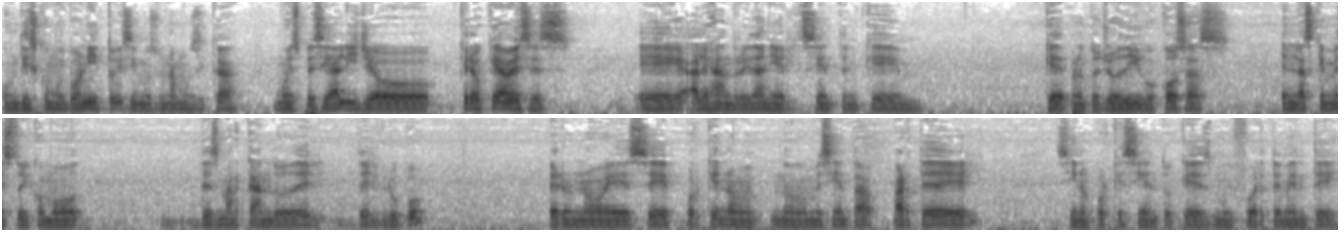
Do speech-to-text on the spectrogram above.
un, disco muy bonito, hicimos una música muy especial y yo creo que a veces eh, Alejandro y Daniel sienten que, que de pronto yo digo cosas en las que me estoy como desmarcando del, del grupo, pero no es eh, porque no, no, me sienta parte de él, sino porque siento que es muy fuertemente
